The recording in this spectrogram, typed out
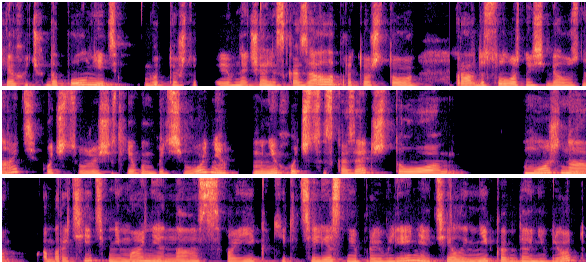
Я хочу дополнить вот то, что ты вначале сказала про то, что правда сложно себя узнать, хочется уже счастливым быть сегодня. Мне хочется сказать, что можно обратить внимание на свои какие-то телесные проявления. Тело никогда не врет,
